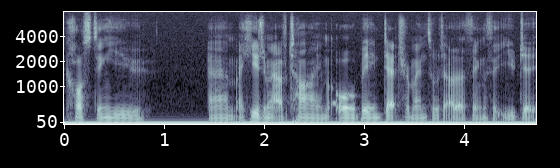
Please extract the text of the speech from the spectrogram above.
costing you um, a huge amount of time or being detrimental to other things that you do.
